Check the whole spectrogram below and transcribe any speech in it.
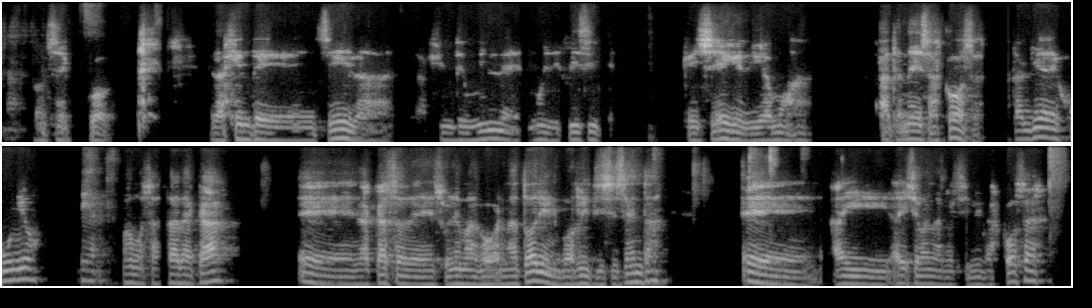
Entonces, la gente en sí, la, gente humilde, es muy difícil que, llegue, digamos, a, tener esas cosas. Hasta el día de junio vamos a estar acá, eh, en la casa de Zulema Gobernatoria, en Gorriti 60. Eh, ahí, ahí se van a recibir las cosas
